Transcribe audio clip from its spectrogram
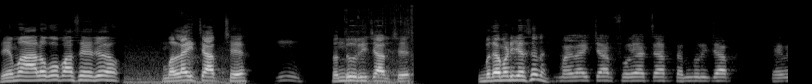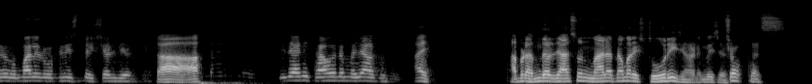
જેમાં આ લોકો પાસે જો મલાઈ ચાપ છે તંદૂરી ચાપ છે. બધા મળી જશે ને? મલાઈ ચાપ સોયા ચાપ તંદૂરી ચાપ એમની રૂમાલી રોટીની સ્પેશિયલ છે. હા. બિરયાની ખાવ એટલે મજા આવશે. આપણે અંદર જાશું ને મારે તમારી સ્ટોરી જાણવી છે. ચોક્કસ.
